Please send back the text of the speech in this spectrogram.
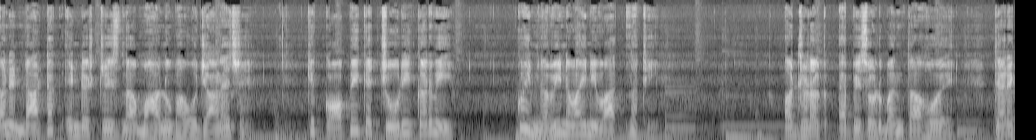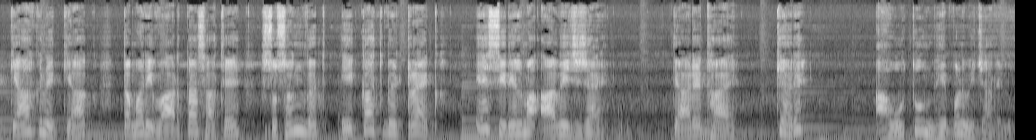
અને નાટક ઇન્ડસ્ટ્રીઝના મહાનુભાવો જાણે છે કે કોપી કે ચોરી કરવી કોઈ નવી નવાઈની વાત નથી. અઢળક એપિસોડ બનતા હોય ત્યારે ક્યાંક ને ક્યાંક તમારી વાર્તા સાથે સુસંગત એકાદ બે ટ્રેક એ સિરિયલમાં આવી જ જાય. ત્યારે થાય? કે અરે આવું તો મેં પણ વિચારેલું.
